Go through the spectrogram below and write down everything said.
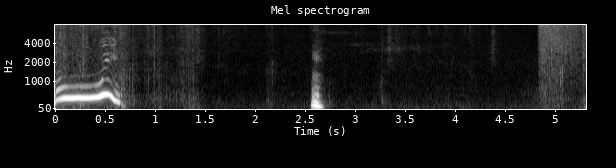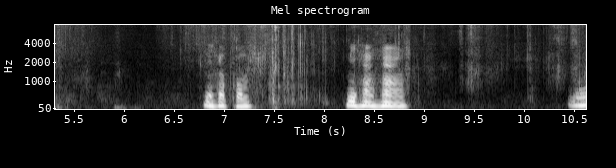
อุ้ยอืม นี่ครับผม มีห่างๆ โอ้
